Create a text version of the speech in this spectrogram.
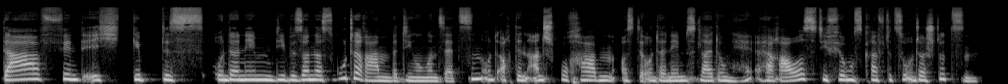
Da finde ich, gibt es Unternehmen, die besonders gute Rahmenbedingungen setzen und auch den Anspruch haben, aus der Unternehmensleitung heraus die Führungskräfte zu unterstützen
